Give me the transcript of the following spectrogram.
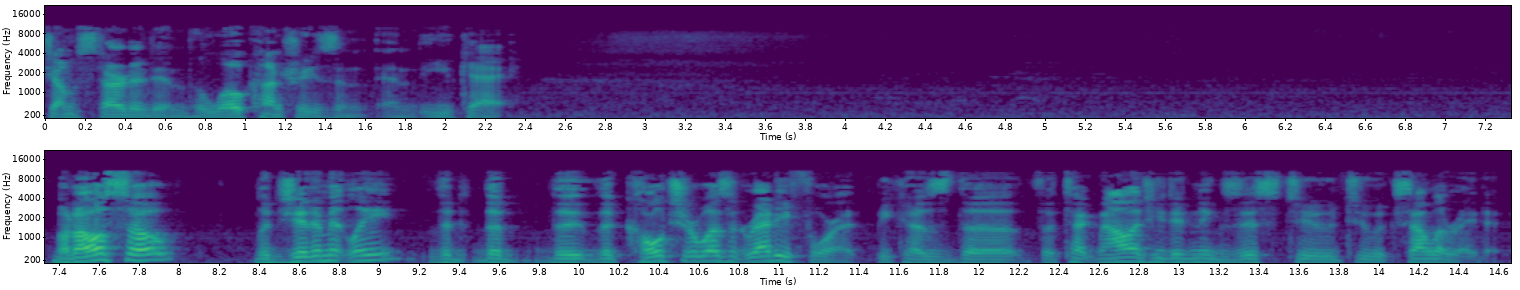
jump started in the Low Countries and, and the UK. But also, legitimately, the, the, the, the, culture wasn't ready for it because the, the technology didn't exist to, to accelerate it.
